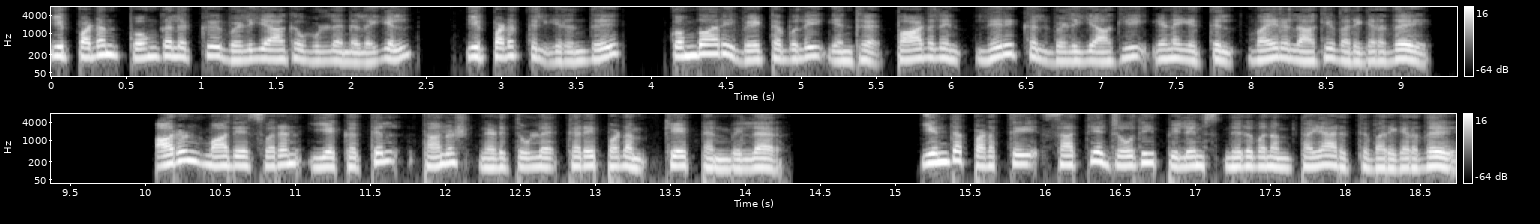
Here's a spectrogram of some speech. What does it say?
இப்படம் பொங்கலுக்கு வெளியாக உள்ள நிலையில் இப்படத்தில் இருந்து கொம்பாரி வேட்டபுலி என்ற பாடலின் லிரிக்கல் வெளியாகி இணையத்தில் வைரலாகி வருகிறது. அருண் மாதேஸ்வரன் இயக்கத்தில் தனுஷ் நடித்துள்ள திரைப்படம் கேப்டன் மில்லர். இந்த படத்தை சத்யஜோதி பிலிம்ஸ் நிறுவனம் தயாரித்து வருகிறது.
